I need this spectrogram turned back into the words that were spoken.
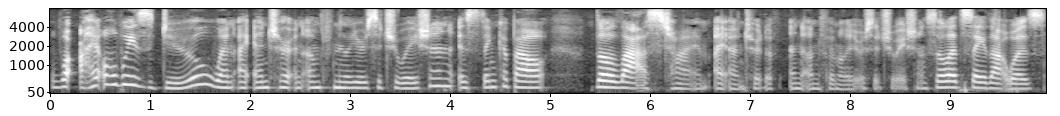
what I always do when I enter an unfamiliar situation is think about the last time I entered a, an unfamiliar situation. So let's say that was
